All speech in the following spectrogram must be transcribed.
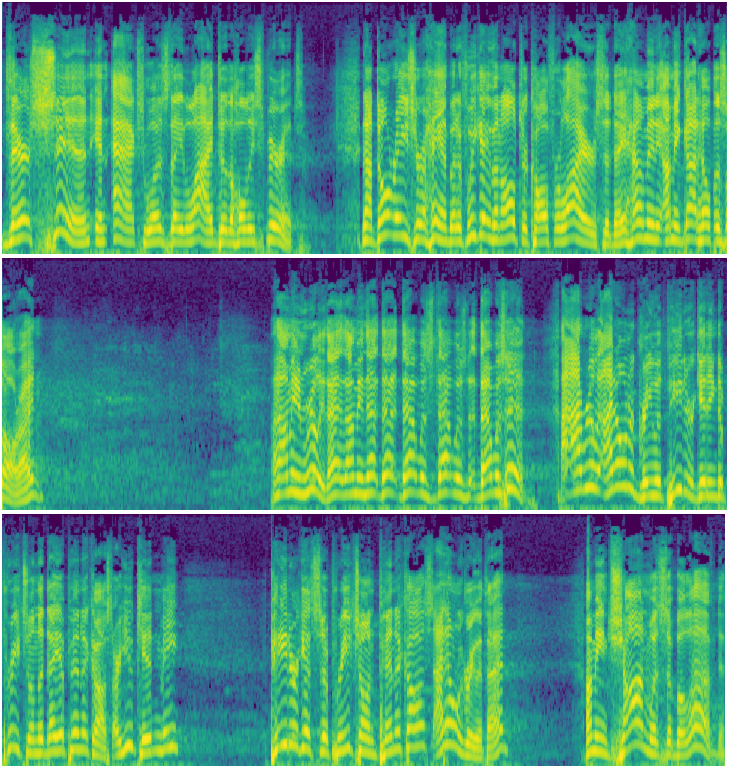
Their sin in Acts was they lied to the Holy Spirit. Now, don't raise your hand, but if we gave an altar call for liars today, how many? I mean, God help us all, right? I mean, really, that I mean that that that was that was that was it. I, I really I don't agree with Peter getting to preach on the day of Pentecost. Are you kidding me? Peter gets to preach on Pentecost? I don't agree with that. I mean, John was the beloved.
